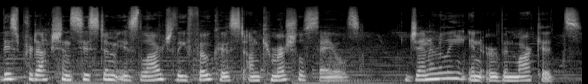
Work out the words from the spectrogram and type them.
This production system is largely focused on commercial sales, generally in urban markets.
